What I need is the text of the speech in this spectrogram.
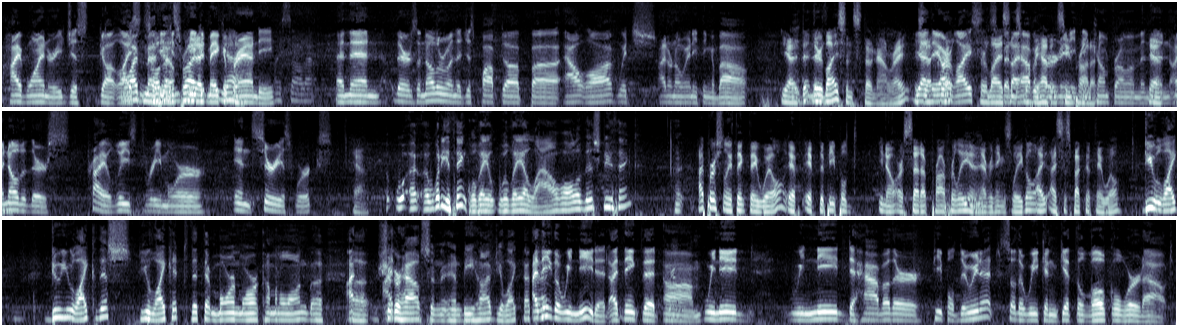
Hive Winery just got Oh, I've licensed. met he, him. could- That's right. he could make Yeah. a brandy, I saw that. and then there's another one that just popped up, uh, Outlaw, which I don't know anything about. Yeah, th- they're licensed though now, right? Is yeah, that they are licensed, They're licensed, but I haven't, we haven't heard seen anything product. come from them. And Yeah. then I know that there's probably at least three more in serious works. Yeah. W- uh, uh, what do you think? Will they will they allow all of this? Do you think? I personally think they will if if the people you know are set up properly Mm-hmm. and everything's legal. I, I suspect that they will. Do you like? Do you like this? Do you like it that there are more and more are coming along? Uh, I- uh, Sugar House and, and Beehive. Do you like that? I Pat? think that we need it. I think that um, we need we need to have other people doing it so that we can get the local word out.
